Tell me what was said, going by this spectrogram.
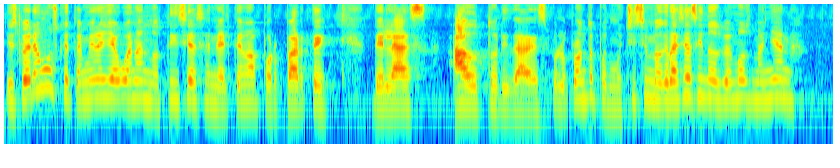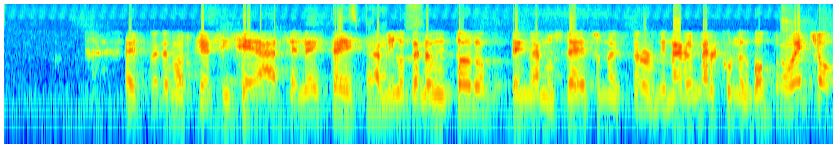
y esperemos que también haya buenas noticias en el tema por parte de las autoridades. Por lo pronto pues muchísimas gracias y nos vemos mañana. Esperemos que así sea, Celeste. Amigos del auditorio, tengan ustedes un extraordinario miércoles. Buen provecho.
